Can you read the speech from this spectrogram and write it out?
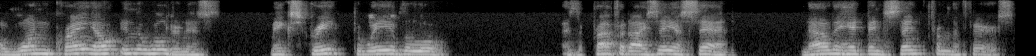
of one crying out in the wilderness, make straight the way of the Lord. As the prophet Isaiah said, now they had been sent from the Pharisees.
